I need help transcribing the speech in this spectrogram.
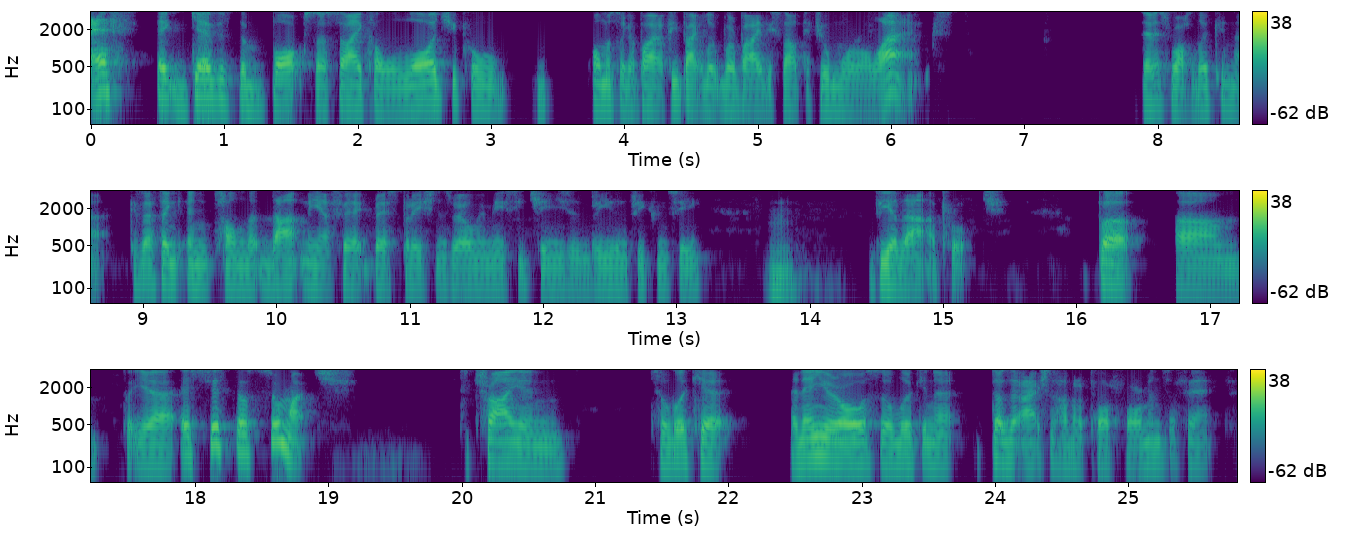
if it gives the boxer psychological, almost like a biofeedback loop whereby they start to feel more relaxed, then it's worth looking at. Because I think in turn that that may affect respiration as well. We may see changes in breathing frequency mm. via that approach. But um, but yeah, it's just there's so much to try and to look at, and then you're also looking at does it actually have a performance effect?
